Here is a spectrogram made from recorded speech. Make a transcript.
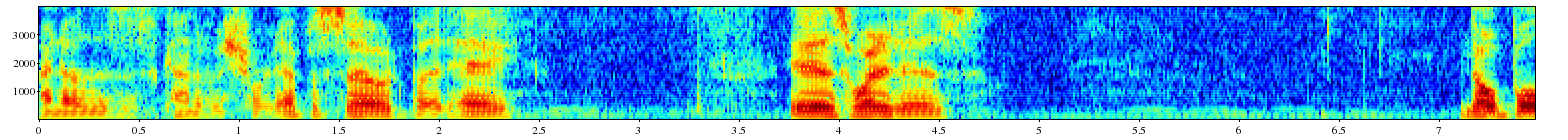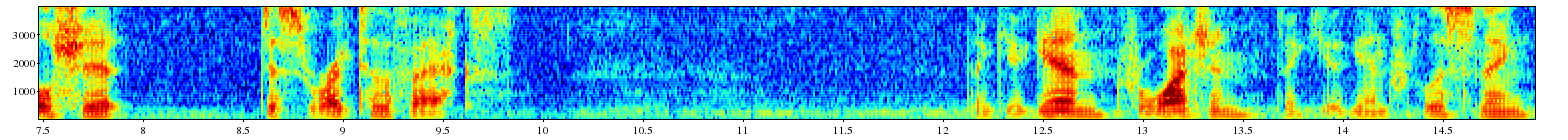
I know this is kind of a short episode, but hey, It is what it is. No bullshit. Just right to the facts. Thank you again for watching. Thank you again for listening.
